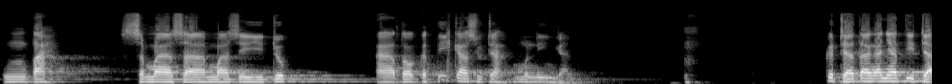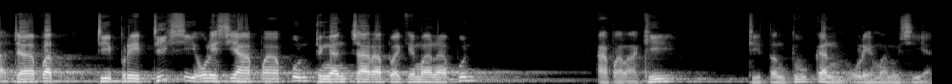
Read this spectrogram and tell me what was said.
entah semasa masih hidup atau ketika sudah meninggal. Kedatangannya tidak dapat diprediksi oleh siapa pun dengan cara bagaimanapun apalagi ditentukan oleh manusia.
